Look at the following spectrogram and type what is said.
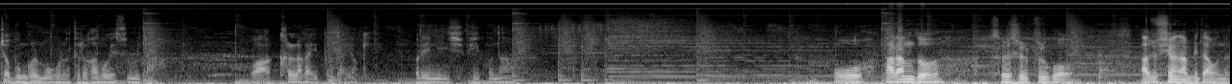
좁은 골목으로 들어가 보겠습니다 와 칼라가 이쁘다 여기 어린이집이구나 오 바람도 슬슬 불고 아주 시원합니다 오늘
